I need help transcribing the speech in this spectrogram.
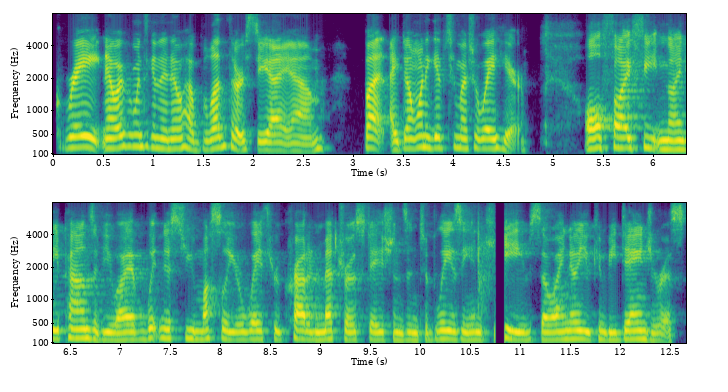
Great. Now everyone's going to know how bloodthirsty I am, but I don't want to give too much away here all five feet and 90 pounds of you. I have witnessed you muscle your way through crowded metro stations in Tbilisi and Kiev, so I know you can be dangerous.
